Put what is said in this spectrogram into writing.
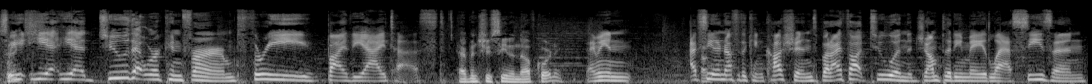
He, he, he had two that were confirmed, three by the eye test. Haven't you seen enough, Courtney? I mean, I've seen enough of the concussions, but I thought Tua and the jump that he made last season,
